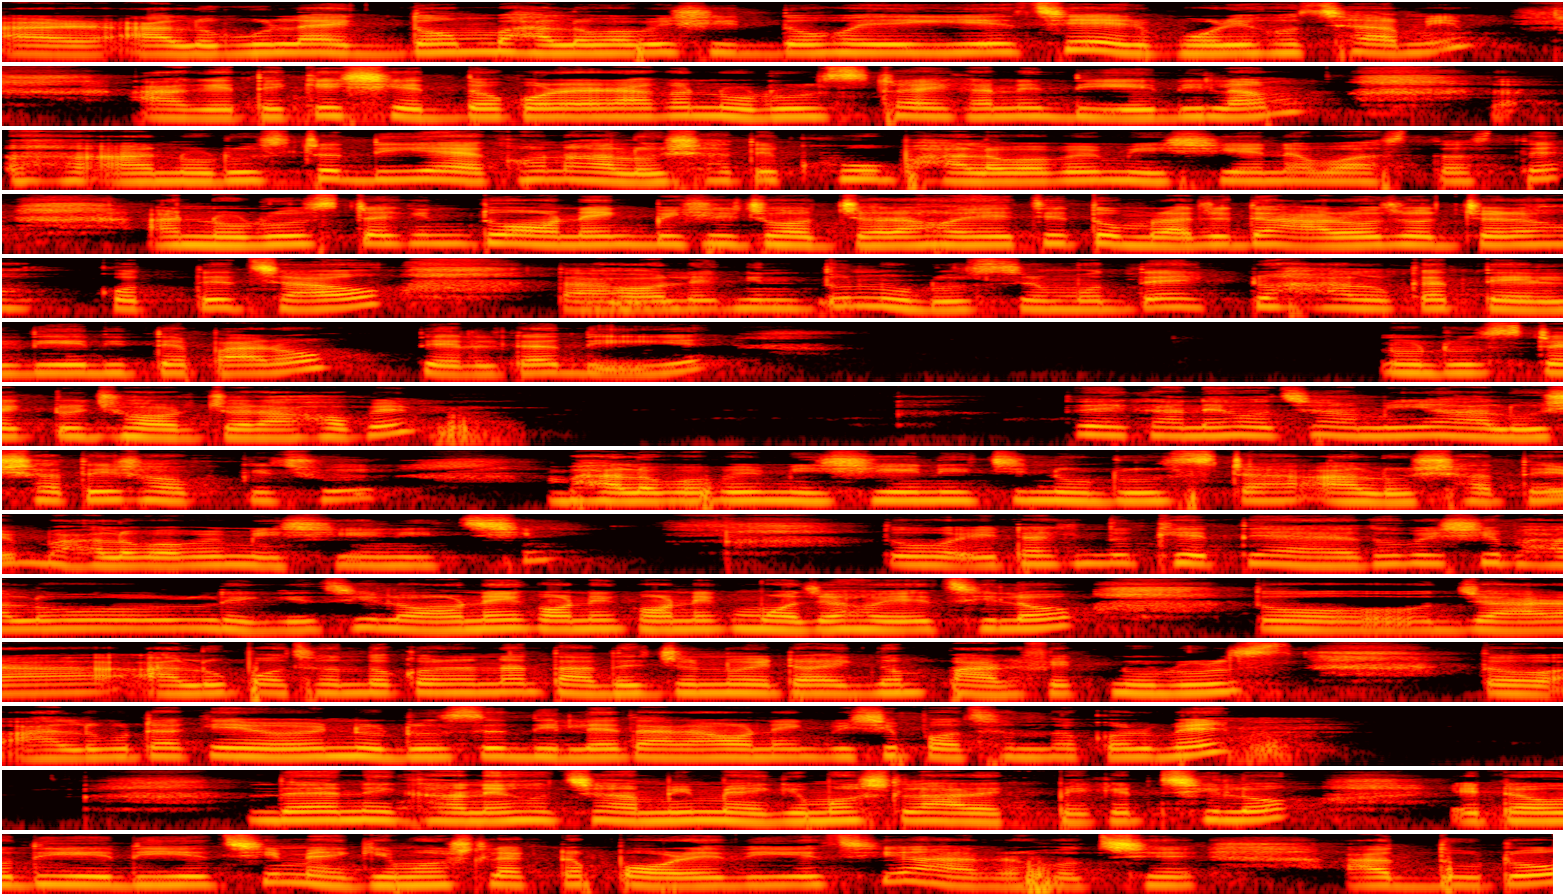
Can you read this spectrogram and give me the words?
আর আলুগুলো একদম ভালোভাবে সিদ্ধ হয়ে গিয়েছে। এরপরে হচ্ছে আমি আগে থেকে সেদ্ধ করে রাখা নুডলসটা এখানে দিয়ে দিলাম। আর নুডলসটা দিয়ে এখন আলুর সাথে খুব ভালোভাবে মিশিয়ে নেব আস্তে আস্তে। আর নুডলসটা কিন্তু অনেক বেশি ঝরঝরা হয়েছে। তোমরা যদি আরও ঝরঝরা করতে চাও, তাহলে কিন্তু নুডলসের মধ্যে একটু হালকা তেল দিয়ে দিতে পারো। তেলটা দিয়ে নুডলসটা একটু ঝরঝরা হবে। তো এখানে হচ্ছে আমি আলুর সাথে সব কিছু ভালোভাবে মিশিয়ে নিচ্ছি নুডলসটা, আলুর সাথে ভালোভাবে মিশিয়ে নিচ্ছি। তো এটা কিন্তু খেতে এত বেশি ভালো লেগেছিল, অনেক অনেক অনেক মজা হয়েছিল। তো যারা আলু পছন্দ করে না, তাদের জন্য এটা একদম পারফেক্ট নুডলস তো আলুটাকে এভাবে নুডলসে দিলে তারা অনেক বেশি পছন্দ করবে। দেন এখানে হচ্ছে আমি ম্যাগি মশলা আর এক প্যাকেট ছিল, এটাও দিয়ে দিয়েছি। ম্যাগি মশলা একটা পরে দিয়েছি, আর হচ্ছে, আর দুটো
